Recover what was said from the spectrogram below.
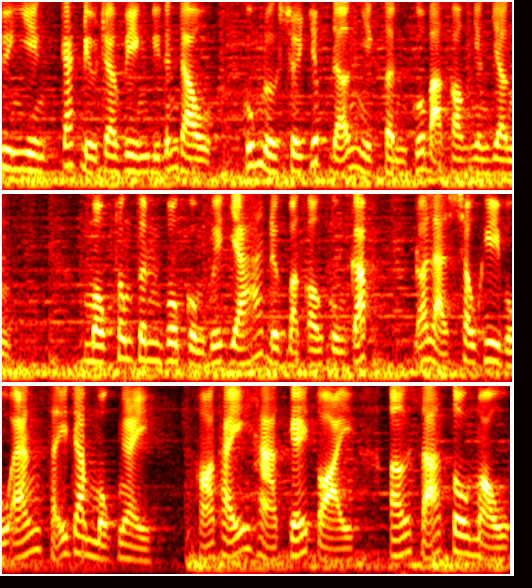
Tuy nhiên, các điều tra viên đi đến đâu cũng được sự giúp đỡ nhiệt tình của bà con nhân dân. Một thông tin vô cùng quý giá được bà con cung cấp, đó là sau khi vụ án xảy ra một ngày, họ thấy Hà Kế Toại ở xã Tô Mậu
